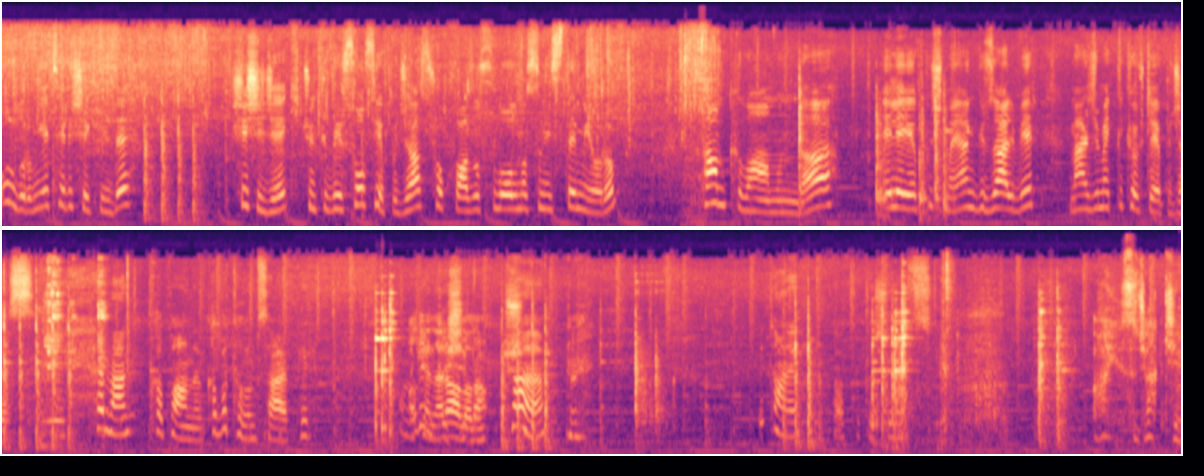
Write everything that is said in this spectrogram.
bulgurum yeteri şekilde şişecek. Çünkü bir sos yapacağız. Çok fazla sulu olmasını istemiyorum. Tam kıvamında ele yapışmayan güzel bir mercimekli köfte yapacağız. Hemen kapağını kapatalım Serpil. Onu Alayım kenara kaşığımı. alalım. Ha. Bir tane tahta kaşığımız. Ay sıcak ki.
